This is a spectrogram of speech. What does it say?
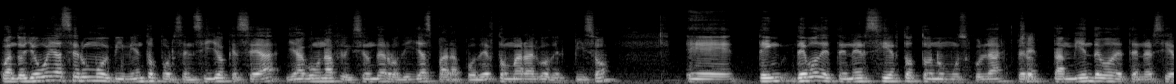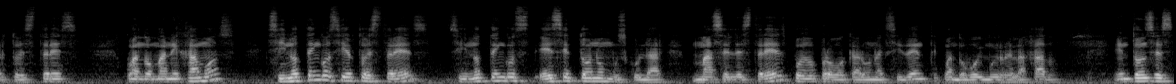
Cuando yo voy a hacer un movimiento, por sencillo que sea, y hago una flexión de rodillas para poder tomar algo del piso, eh, debo de tener cierto tono muscular, pero Sí. también debo de tener cierto estrés. Cuando manejamos, si no tengo cierto estrés, Si no tengo ese tono muscular más el estrés, puedo provocar un accidente cuando voy muy relajado. Entonces,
